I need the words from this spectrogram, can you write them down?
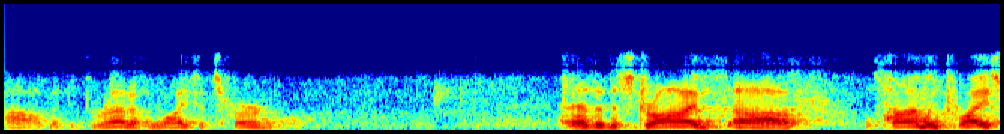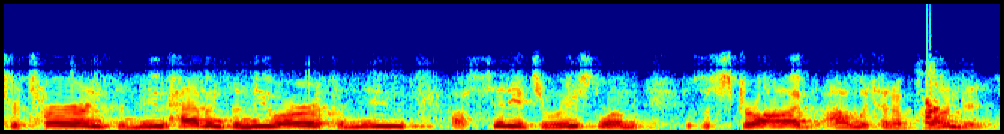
uh, but the bread of life eternal. As it describes uh, the time when Christ returns, the new heavens, the new earth, the new uh, city of Jerusalem is described uh, with an abundance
